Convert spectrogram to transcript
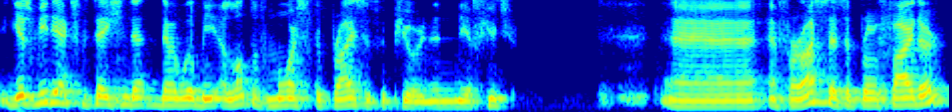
it gives me the expectation that there will be a lot of more surprises with Pure in the near future. Uh, and for us as a provider,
